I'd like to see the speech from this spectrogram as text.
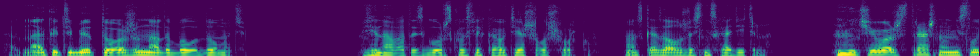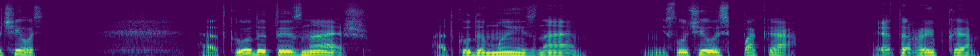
Однако тебе тоже надо было думать». Виноватость Гурского слегка утешила Шурку. Он сказал уже снисходительно. «Ничего же страшного не случилось». «Откуда ты знаешь? Откуда мы знаем? Не случилось пока. Эта рыбка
